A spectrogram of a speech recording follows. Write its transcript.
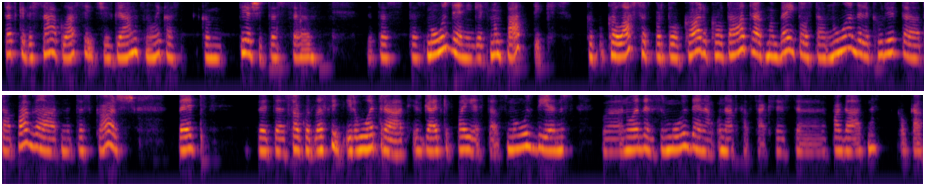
tad, kad es sāku lasīt šīs grāmatas, man likās, ka tieši tas, tas, tas mūsdienīgais man patiks ka, ka lasot par to karu, kaut ātrāk man beigtos tā nodaļa, kur ir tā, tā pagātne, tas karš. Bet, bet eh, sākot lasīt, ir otrādi. Es gaidu, kad paies tās mūsdienas, eh, nodaļas ar mūsdienām, un atkal sāksies eh, pagātne. Kaut kā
